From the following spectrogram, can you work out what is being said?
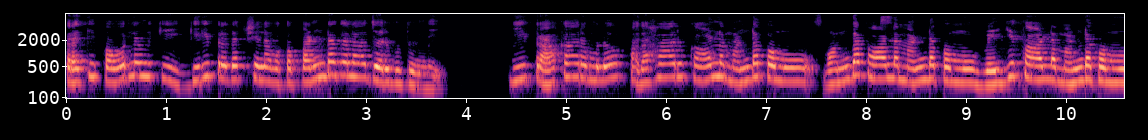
ప్రతి పౌర్ణమికి గిరి ప్రదక్షిణ ఒక పండగలా జరుగుతుంది. ఈ ప్రాకారములో పదహారు కాళ్ళ మండపము వంద కాళ్ళ మండపము వెయ్యి కాళ్ళ మండపము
